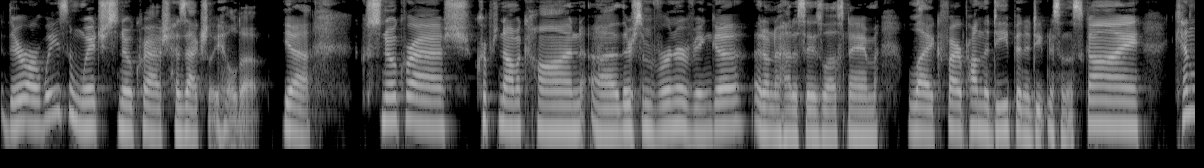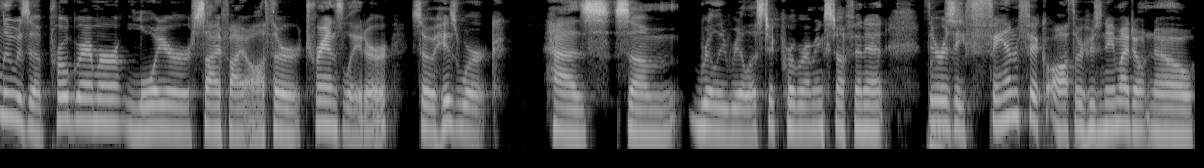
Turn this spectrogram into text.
there are ways in which Snow Crash has actually held up. Yeah. Snow Crash, Cryptonomicon, uh, there's some Vernor Vinga, I don't know how to say his last name, like Fire Upon the Deep and A Deepness in the Sky. Ken Liu is a programmer, lawyer, sci fi author, translator. So his work has some really realistic programming stuff in it. There is a fanfic author whose name I don't know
